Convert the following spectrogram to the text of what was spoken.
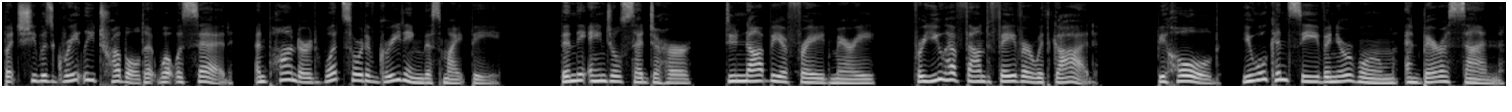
But she was greatly troubled at what was said, and pondered what sort of greeting this might be. Then the angel said to her, Do not be afraid, Mary, for you have found favor with God. Behold, you will conceive in your womb and bear a son,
